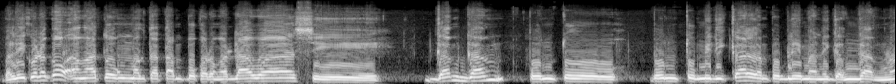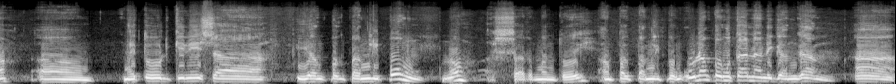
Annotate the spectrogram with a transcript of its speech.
balik ko na ko ang atong magtatampo karong adlaw si Ganggang punto punto medikal ang problema ni Ganggang no um, may tuod kini sa iyang pagpanglipong no? Asar man to eh ang pagpanglipong. Unang pangutana ni Ganggang. Ah.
